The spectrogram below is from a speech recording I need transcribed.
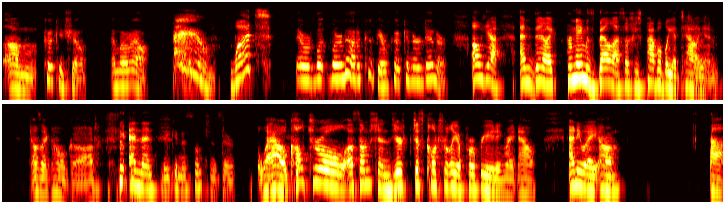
um, Cooking show, Emeril. Bam! what? They were le- learned how to cook. They were cooking her dinner. Oh yeah, and they're like, her name is Bella, so she's probably Italian. I was like, oh god. and then, Making assumptions there. wow, cultural assumptions. You're just culturally appropriating right now. Anyway, um, uh,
